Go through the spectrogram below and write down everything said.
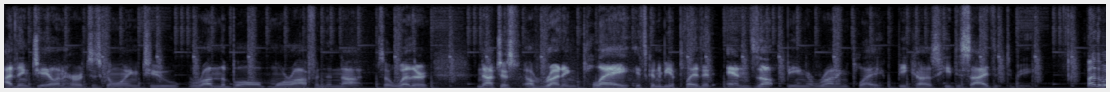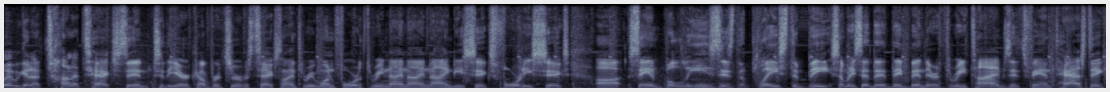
I think Jalen Hurts is going to run the ball more often than not. So whether not just a running play, it's going to be a play that ends up being a running play because he decides it to be. By the way, we get a ton of texts in to the Air Comfort Service text line 314 399 9646 uh, saying Belize is the place to be. Somebody said that they've been there three times. It's fantastic.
